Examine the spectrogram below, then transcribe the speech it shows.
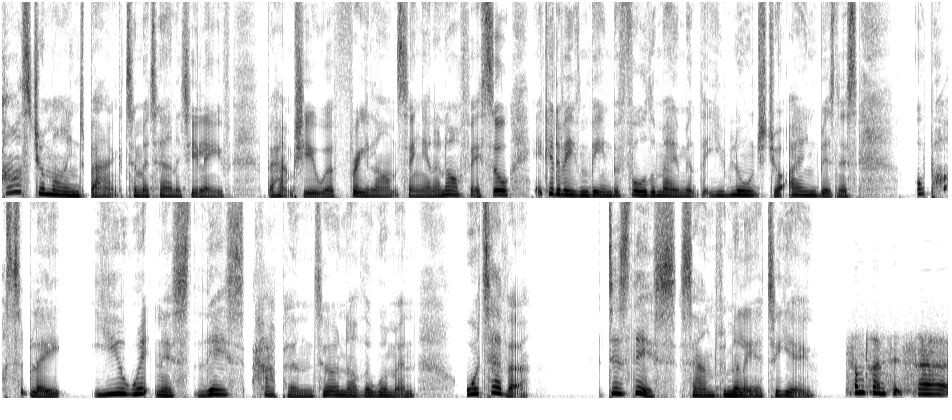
cast your mind back to maternity leave. Perhaps you were freelancing in an office, or it could have even been before the moment that you launched your own business, or possibly you witnessed this happen to another woman. Whatever. Does this sound familiar to you? Sometimes it's uh,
